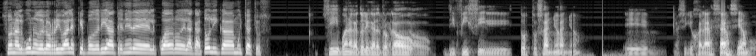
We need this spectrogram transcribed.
Son algunos de los rivales que podría tener el cuadro de la Católica, muchachos. Sí, bueno, Católica le ha tocado difícil todos estos años. eh, así que ojalá sea, sea un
